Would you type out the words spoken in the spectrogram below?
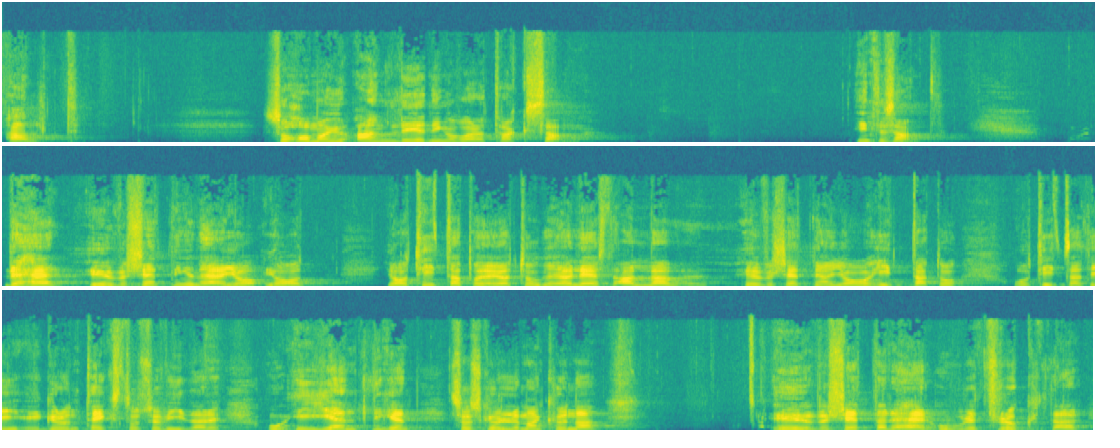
allt så har man ju anledning att vara tacksam. Inte sant? Det här översättningen här, jag, jag, jag har tittat på det, jag, tog, jag har läst alla eh, översättningar jag har hittat och, och tittat i, i grundtext och så vidare. Och egentligen så skulle man kunna översätta det här ordet fruktar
